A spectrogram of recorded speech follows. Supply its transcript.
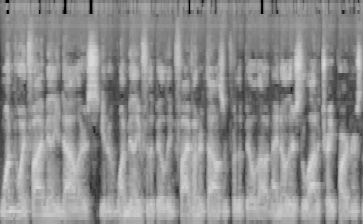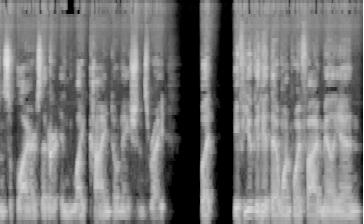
1.5 million dollars. You know, one million for the building, 500,000 for the build out. And I know there's a lot of trade partners and suppliers that are in like kind donations, right? But if you could hit that 1.5 million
